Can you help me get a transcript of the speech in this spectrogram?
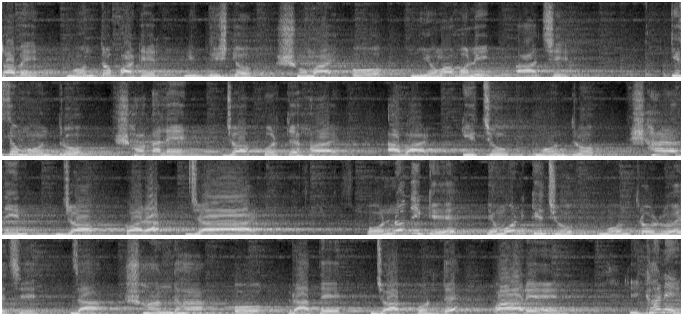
তবে মন্ত্র পাঠের নির্দিষ্ট সময় ও নিয়মাবলী আছে। কিছু মন্ত্র সকালে জপ করতে হয়, আবার কিছু মন্ত্র সারাদিন জপ করা যায়। অন্যদিকে এমন কিছু মন্ত্র রয়েছে যা সন্ধ্যা ও রাতে জপ করতে পারেন। এখানে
